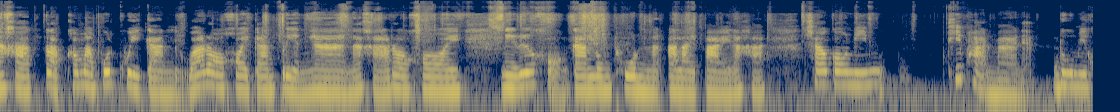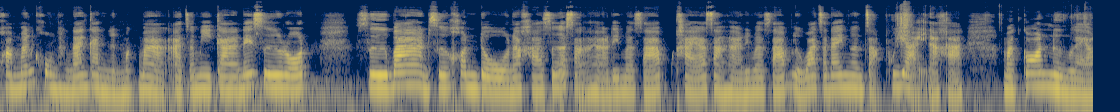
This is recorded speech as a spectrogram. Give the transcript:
นะคะ กลับเข้ามาพูดคุยกันหรือว่ารอคอยการเปลี่ยนงานนะคะ รอคอยในเรื่องของการลงทุนอะไรไปนะคะ ชาวกองนี้ ที่ผ่านมาเนี่ยดูมีความมั่นคงทางด้านการเงินมาก ๆ อาจจะมีการได้ซื้อรถ ซื้อบ้าน ซื้อคอนโดนะคะ ซื้ออสังหาริมทรัพย์ ขายอสังหาริมทรัพย์ หรือว่าจะได้เงินจากผู้ใหญ่นะคะ มาก้อนหนึ่งแล้ว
